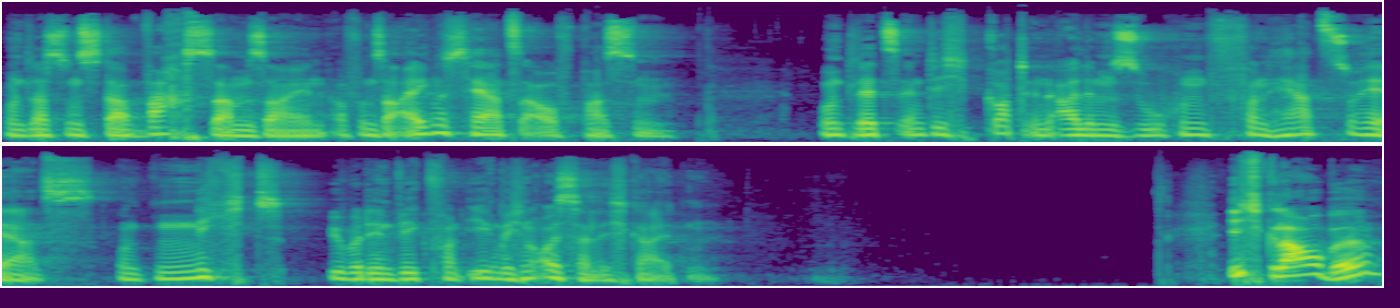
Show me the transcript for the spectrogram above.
und lass uns da wachsam sein, auf unser eigenes Herz aufpassen und letztendlich Gott in allem suchen, von Herz zu Herz und nicht über den Weg von irgendwelchen Äußerlichkeiten. Ich glaube,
